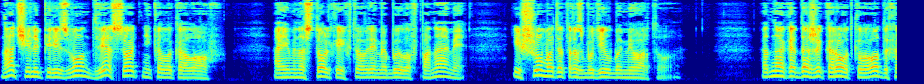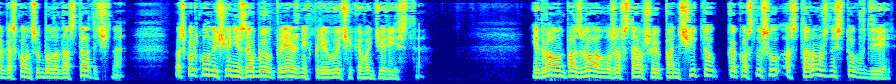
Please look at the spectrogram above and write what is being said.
начали перезвон две сотни колоколов, а именно столько их в то время было в Панаме — и шум этот разбудил бы мертвого. Однако даже короткого отдыха Гасконцу было достаточно, поскольку он еще не забыл прежних привычек авантюриста. Едва он позвал уже вставшую Панчиту, как услышал осторожный стук в дверь.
